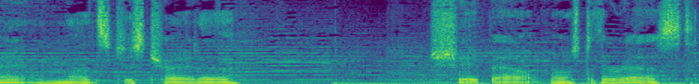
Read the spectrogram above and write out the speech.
Alright, and let's just try to shape out most of the rest.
